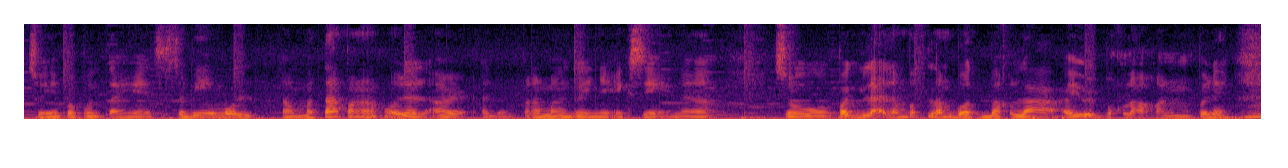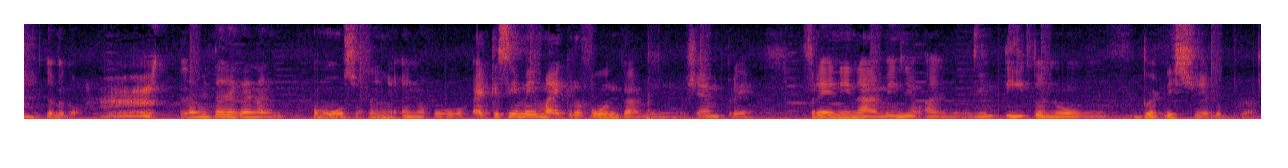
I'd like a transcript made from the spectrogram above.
So, yung papuntahin. So, sabihin mo, um, matapang ako, lal, or, ano, parang mga ganyan eksena. So, pag lalambot-lambot, bakla, ay, bakla ka naman pala. Sabi ko, alam mo talaga nang umuusok na yung ano ko. Ay, kasi may microphone kami. Siyempre, friendly namin yung ano, yung tito nung birthday celebrant.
